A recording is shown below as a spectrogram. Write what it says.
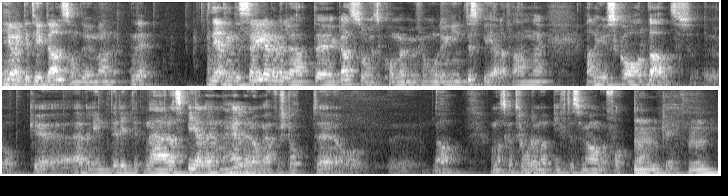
jag inte tyckte alls som du, men... Det, det jag tänkte säga är väl att eh, Gazzov kommer förmodligen inte spela för han, eh, han är ju skadad och eh, är väl inte riktigt nära spelen heller om jag har förstått eh, eh, ja, om man ska tro de uppgifter som jag har fått. Mm, okej. Mm.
